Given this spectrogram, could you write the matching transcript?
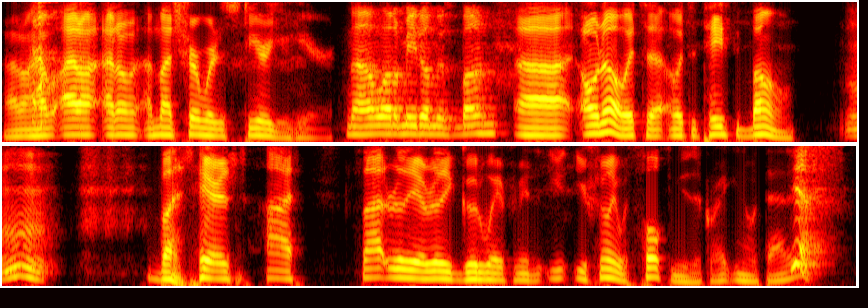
I don't have. I don't. I don't. I'm not sure where to steer you here. Not a lot of meat on this bone. Uh oh no, it's a oh it's a tasty bone, Mm. but there's not. It's not really a really good way for me. to... You, you're familiar with folk music, right? You know what that is. Yes.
